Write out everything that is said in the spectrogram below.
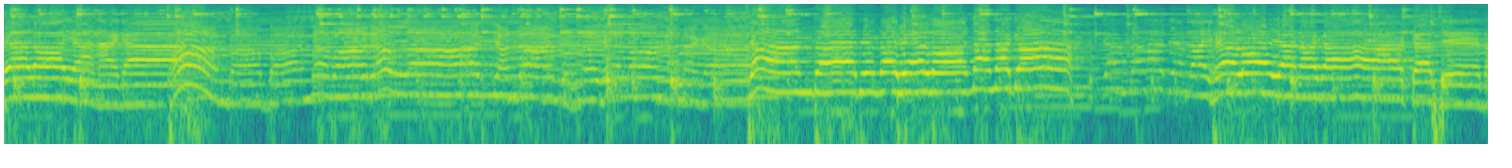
ಹೇಳೋ ನನಗ ಚಂದದಿಂದ ಹೇಳೋ ನನಗ ಚಂದದಿಂದ ಹೇಳೋ ನನಗ ಕಸಿದ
